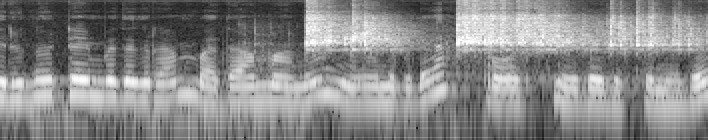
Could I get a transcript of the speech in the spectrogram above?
ഇരുന്നൂറ്റി അമ്പത് ഗ്രാം ബദാമാണ് ഞാനിവിടെ റോസ്റ്റ് ചെയ്തെടുക്കുന്നത്.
